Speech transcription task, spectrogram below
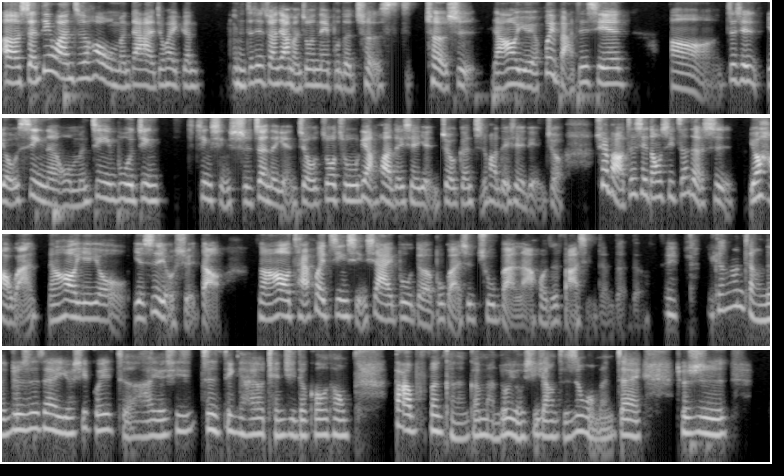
呃，审定完之后，我们当然就会跟嗯这些专家们做内部的测试测试，然后也会把这些呃这些游戏呢，我们进一步进。进行实证的研究，做出量化的一些研究跟质化的一些研究，确保这些东西真的是有好玩，然后也有也是有学到，然后才会进行下一步的，不管是出版啦或者发行等等的。对，你刚刚讲的就是在游戏规则啊、游戏制定还有前期的沟通，大部分可能跟蛮多游戏一样，只是我们在就是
